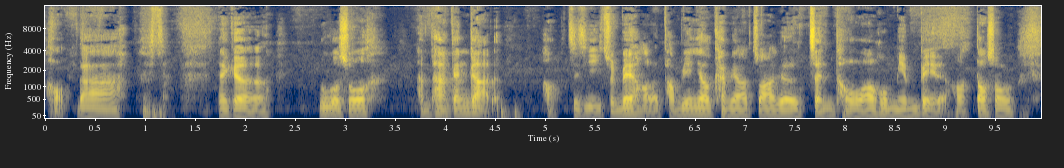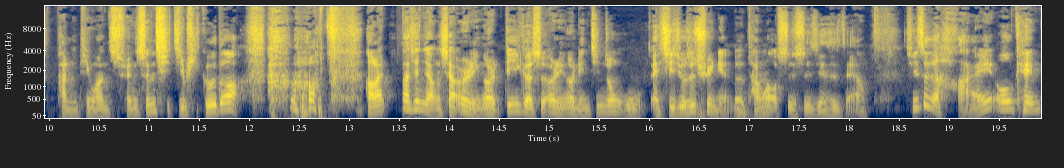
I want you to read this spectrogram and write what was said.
好，大家那个如果说很怕尴尬的。好，自己准备好了，旁边要看不要抓个枕头啊或棉被的，好，到时候怕你听完全身起鸡皮疙瘩。好来，那先讲一下二零二，第一个是二零二零金钟五，哎，其实就是去年的唐老师事件是怎样？其实这个还 OK，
